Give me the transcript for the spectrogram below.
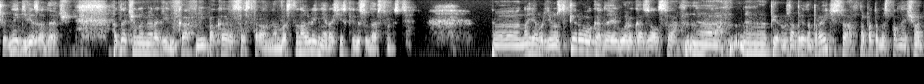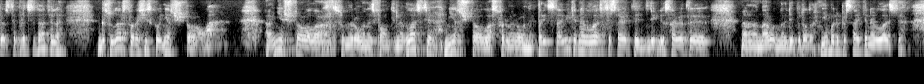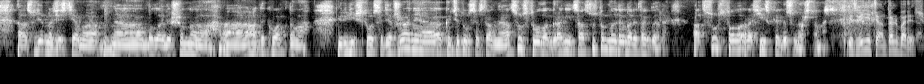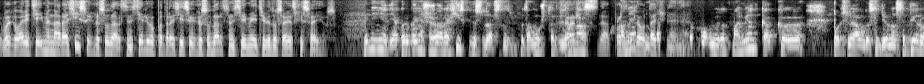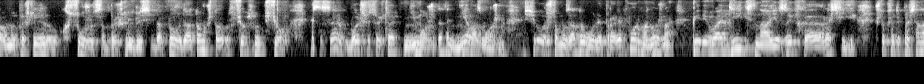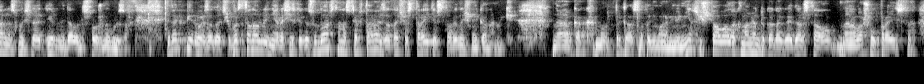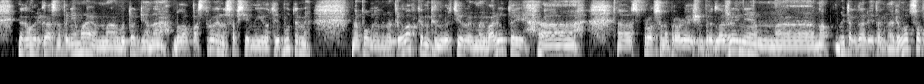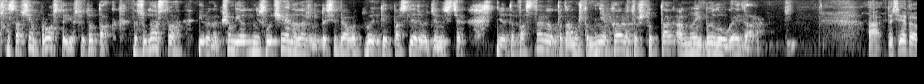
решены две задачи. Задача номер один, как не покажется странным, восстановление российской государственности. Э, ноябрь 91-го, когда Егор оказался э, э, первым зампредом правительства, а потом исполняющим обязанности председателя, государства российского не существовало. А не существовало сформированной исполнительной власти, не существовало сформированной представительной власти, советы, советы э, народных депутатов не были представительной власти. А судебная система э, была лишена э, адекватного юридического содержания, конституция страны отсутствовала, граница отсутствовала, ну и так далее, и так далее. Отсутствовала российская государственность. Извините, Анатолий Борисович, вы говорите именно о российской государственности или вы под российской государственностью имеете в виду Советский Союз? Нет, нет, я говорю, конечно же, о российской государственности, потому что для Хорошо, нас... Да, просто понятно, для уточнения. Я помню этот момент, как э, после августа 91-го мы пришли с ужасом, пришли для себя к выводу о том, что все, все, СССР больше существовать не может. Это невозможно. Все, что мы задумывали про реформы, нужно переводить на язык э, России. Что, кстати, в профессиональном смысле отдельный довольно сложный вызов. Итак, первая задача – восстановление российской государственности. Вторая задача – строительство рыночной экономики. Э, как мы прекрасно понимаем, ее не существовало к моменту, когда Гайдар стал, э, вошел в правительство. Как мы прекрасно понимаем, в итоге она была построена со всеми ее атрибутами, наполненными прилавками, конвертируемой валютой, спросом, управляющим предложением и так далее, и так далее. Вот, собственно, совсем просто, если то так. Государство и рынок. Причем я не случайно даже для себя вот в этой последовательности это поставил, потому что мне кажется, что так оно и было у Гайдара. А, то есть это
